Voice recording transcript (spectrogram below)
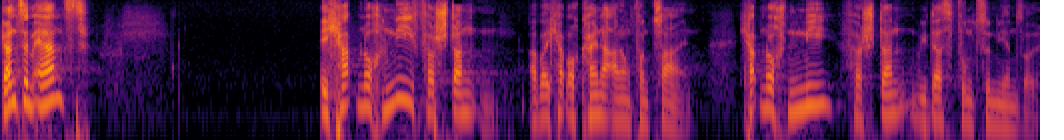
Ganz im Ernst, ich habe noch nie verstanden, aber ich habe auch keine Ahnung von Zahlen. Ich habe noch nie verstanden, wie das funktionieren soll.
